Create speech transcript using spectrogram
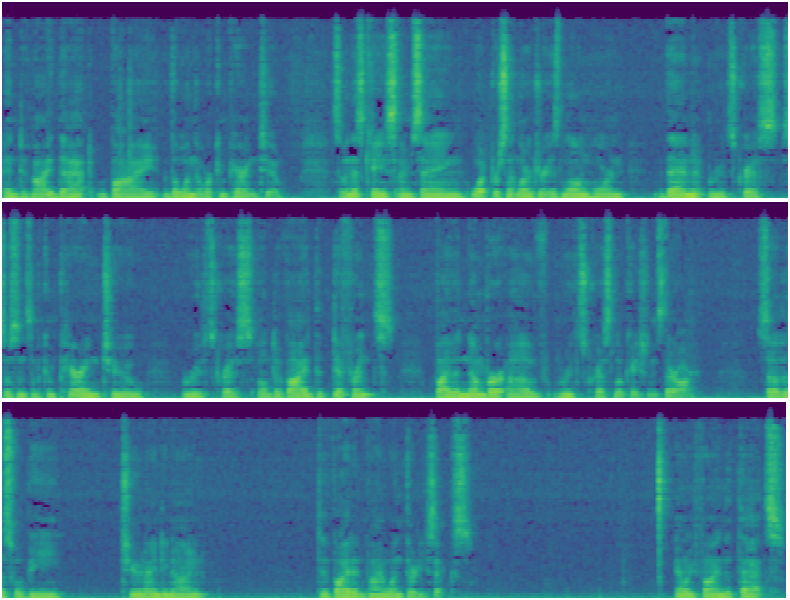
and divide that by the one that we're comparing to. So in this case, I'm saying what percent larger is Longhorn than Ruth's Chris. So since I'm comparing to Ruth's Chris, I'll divide the difference by the number of Ruth's Chris locations there are. So this will be 299 divided by 136. And we find that that's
